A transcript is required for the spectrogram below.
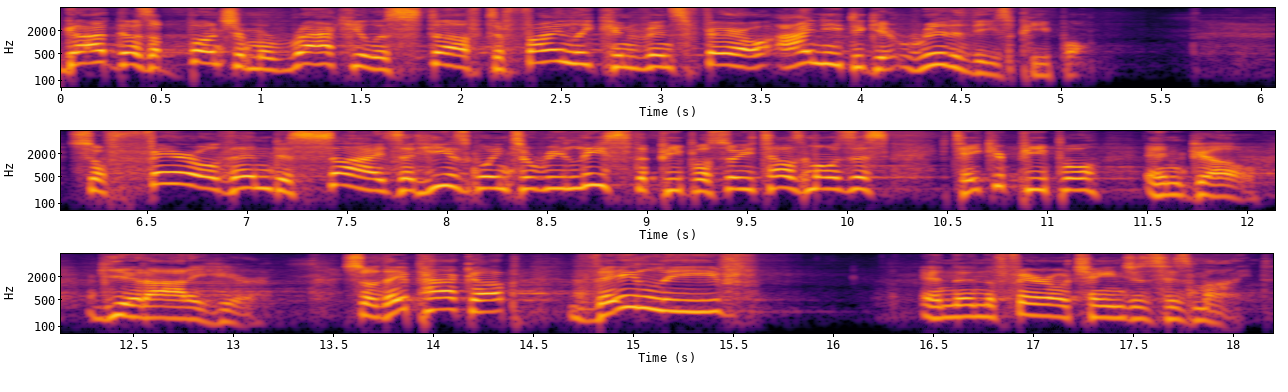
God does a bunch of miraculous stuff to finally convince Pharaoh, I need to get rid of these people. So Pharaoh then decides that he is going to release the people. So he tells Moses, Take your people and go. Get out of here. So they pack up, they leave, and then the Pharaoh changes his mind.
